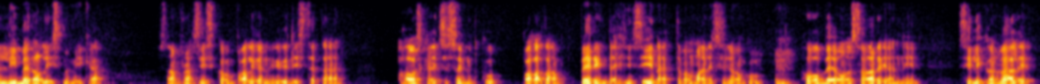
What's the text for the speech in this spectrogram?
liberalismi, mikä San Franciscoon paljon yhdistetään. Hauska itse asiassa nyt, kun palataan perinteisiin siinä, että mä mainitsin jonkun HBO-sarjan, niin Silicon Valley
